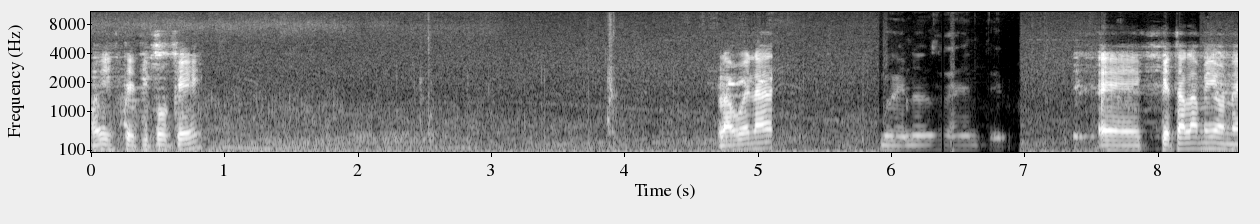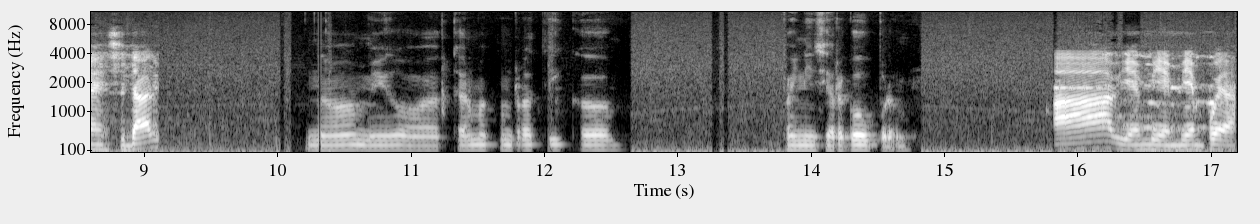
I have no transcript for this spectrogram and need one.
Oye, ¿este tipo qué? Hola, buenas. Buenas, gente. Eh, ¿Qué tal, amigo? ¿Necesita algo? No, amigo, calma un ratico para iniciar GoPro. Ah, bien, bien, bien, pueda.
